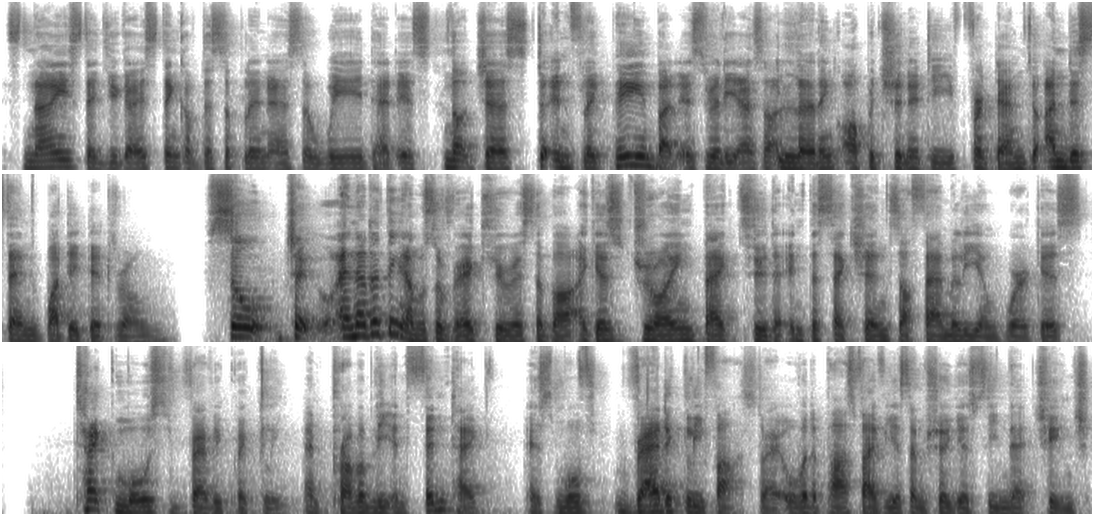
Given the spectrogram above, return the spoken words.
It's nice that you guys think of discipline as a way that is not just to inflict pain, but it's really as a learning opportunity for them to understand what they did wrong. So, another thing I'm also very curious about, I guess, drawing back to the intersections of family and work is tech moves very quickly, and probably in fintech, has moved radically fast, right? Over the past five years, I'm sure you've seen that change.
